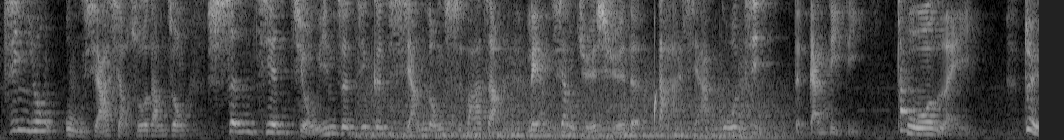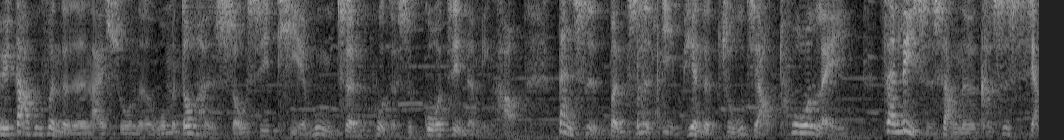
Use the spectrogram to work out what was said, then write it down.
金庸武侠小说当中身兼九阴真经跟降龙十八掌两项绝学的大侠郭靖的干弟弟托雷。对于大部分的人来说呢，我们都很熟悉铁木真或者是郭靖的名号，但是本支影片的主角托雷。在历史上呢，可是响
